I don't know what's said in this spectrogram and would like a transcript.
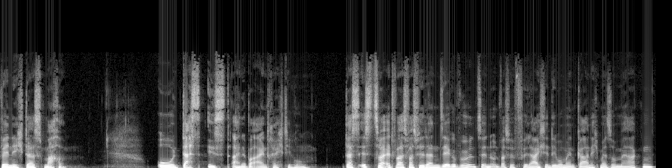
wenn ich das mache. Und das ist eine Beeinträchtigung. Das ist zwar etwas, was wir dann sehr gewöhnt sind und was wir vielleicht in dem Moment gar nicht mehr so merken,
